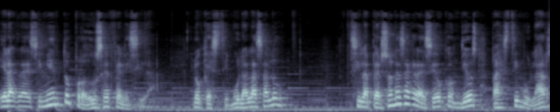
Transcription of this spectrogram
El agradecimiento produce felicidad, lo que estimula la salud. Si la persona es agradecido con Dios, va a estimular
